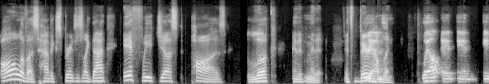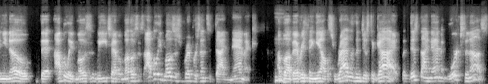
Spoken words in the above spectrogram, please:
all of us have experiences like that if we just pause, look, and admit it. It's very yes. humbling. Well, and and and you know that I believe Moses, we each have a Moses. I believe Moses represents a dynamic mm-hmm. above everything else rather than just a guide. But this dynamic works in us.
